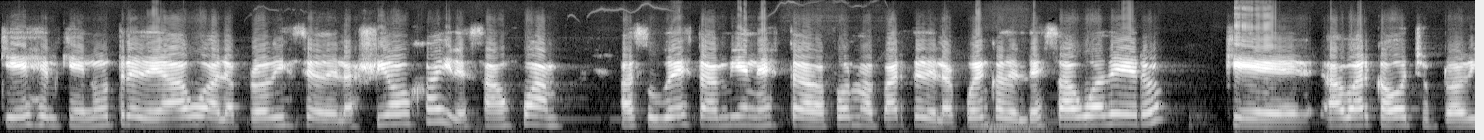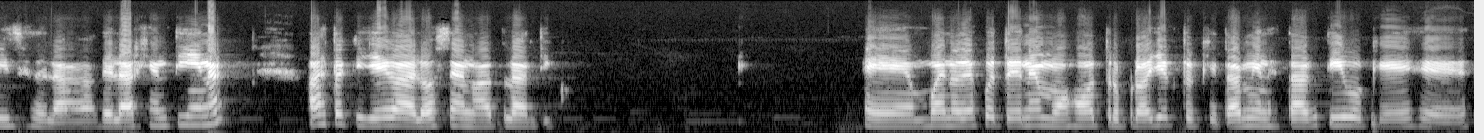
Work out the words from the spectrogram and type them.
que es el que nutre de agua a la provincia de La Rioja y de San Juan. A su vez también esta forma parte de la cuenca del desaguadero, que abarca ocho provincias de la, de la Argentina, hasta que llega al Océano Atlántico. Eh, bueno, después tenemos otro proyecto que también está activo, que es eh,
